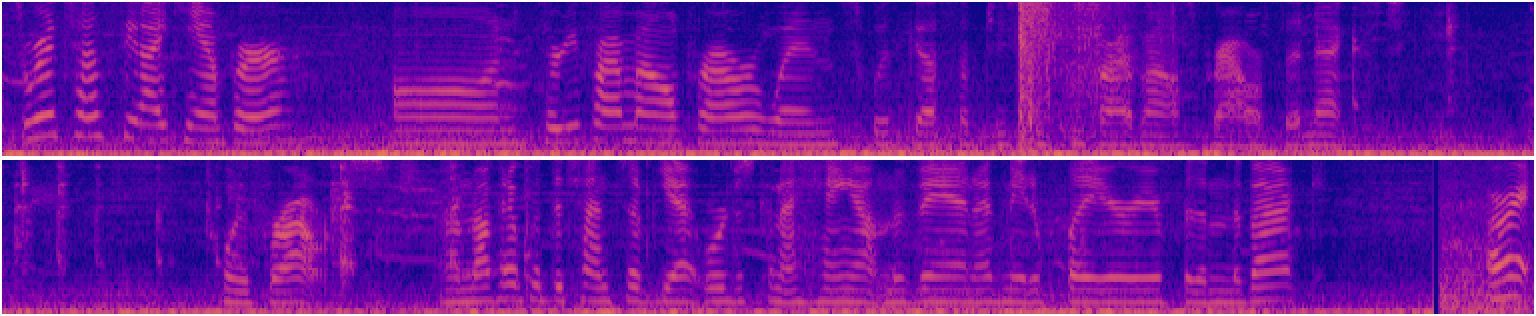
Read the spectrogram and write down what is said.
So we're gonna test the iKamper on 35 mile per hour winds with gusts up to 65 miles per hour for the next 24 hours. I'm not gonna put the tent up yet. We're just gonna hang out in the van. I've made a play area for them in the back. All right,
